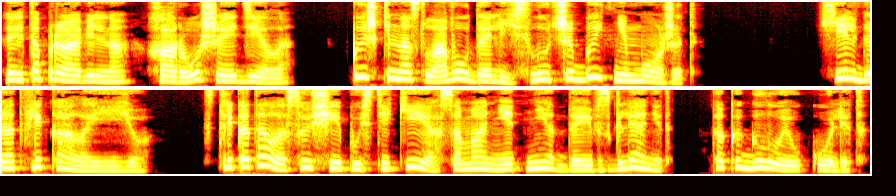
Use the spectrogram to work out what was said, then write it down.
«Это правильно, хорошее дело. Пышки на славу удались, лучше быть не может». Хельга отвлекала ее. Стрекотала сущие пустяки, а сама нет-нет, да и взглянет как иглой уколет.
